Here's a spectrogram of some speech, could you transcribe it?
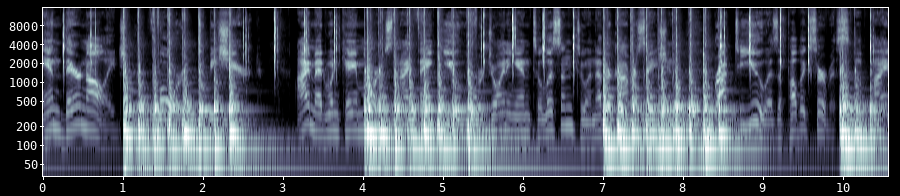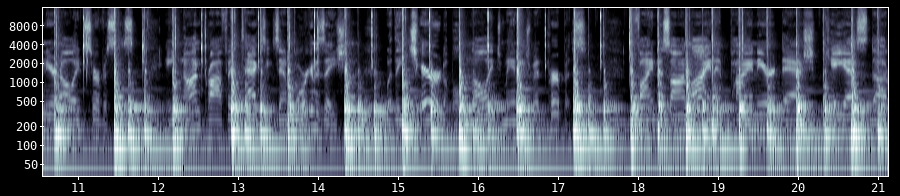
and their knowledge forward to be shared. I'm Edwin K. Morris, and I thank you for joining in to listen to another conversation brought to you as a public service of Pioneer Knowledge Services, a nonprofit tax exempt organization with a charitable knowledge management purpose. Find us online at pioneer ks.org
